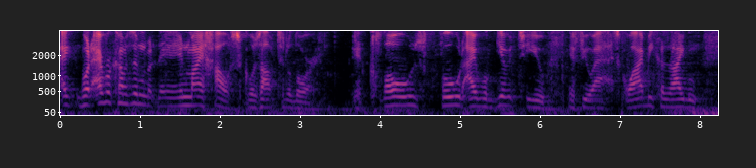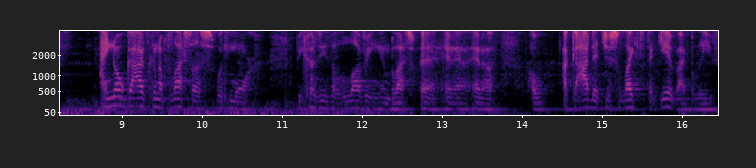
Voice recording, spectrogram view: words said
I, whatever comes in in my house goes out to the Lord. It clothes, food, I will give it to you if you ask. Why? Because I'm I know God's going to bless us with more because He's a loving and bless and, a, and a, a, a God that just likes to give, I believe.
